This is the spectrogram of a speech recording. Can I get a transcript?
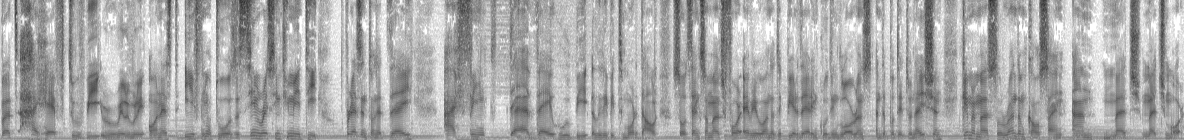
but I have to be really really honest. If not was the sim racing community present on that day I think that they will be a little bit more down. So thanks so much for everyone that appeared there, including Lawrence and the Potato Nation, Gamer Muscle, Random Call Sign, and much, much more.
